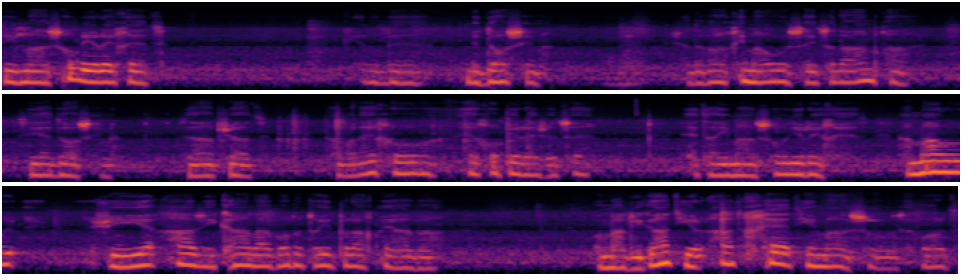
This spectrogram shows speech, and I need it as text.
שימאסו בירי חטא, כאילו בדוסים, שהדבר הכי מאוס אצל העמך זה יהיה דוסים, זה הפשט. אבל איך הוא, איך הוא פירש את זה, את הימאסו ירי חטא? אמרנו שיהיה אז עיקר לעבוד אותו יתברך מאהבה. ומדרגת יראת חטא ימאסו, זה וורט...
